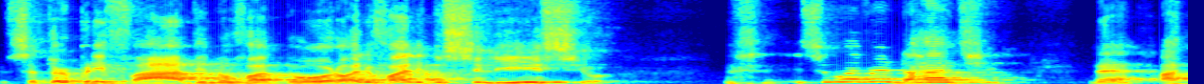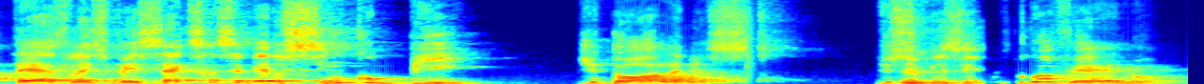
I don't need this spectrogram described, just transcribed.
O setor privado inovador, olha o Vale do Silício. Isso não é verdade, né? A Tesla, a SpaceX receberam 5 bi de dólares de uhum. subsídios uhum. do governo.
